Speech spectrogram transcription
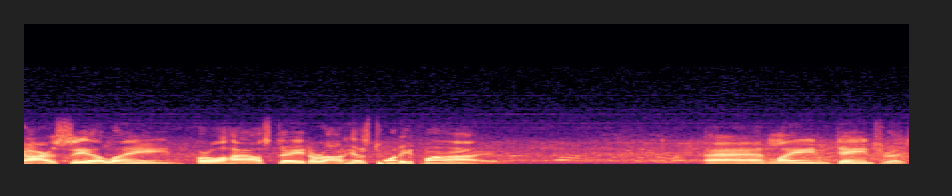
Garcia Lane for Ohio State around his 25. And Lane dangerous.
